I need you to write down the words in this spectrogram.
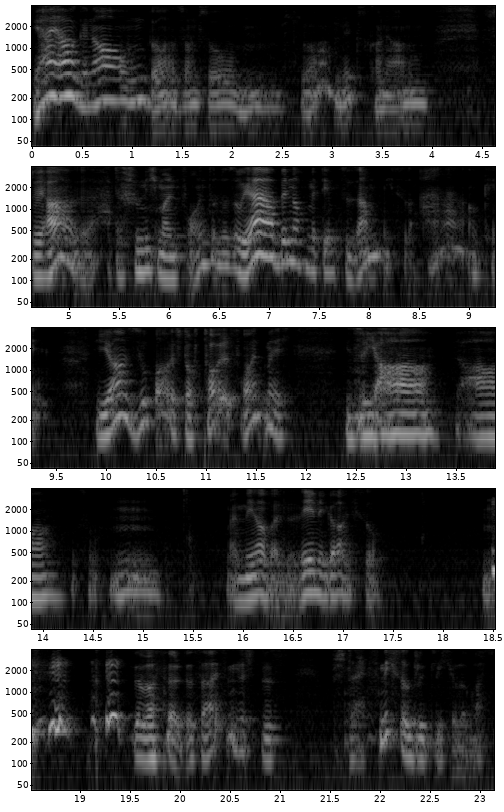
Ja, ja, genau. Und ja, sonst so, hm, ja, nix, keine Ahnung. So, ja, hattest du nicht mal einen Freund oder so? Ja, bin noch mit dem zusammen. Ich so, ah, okay. Ja, super, ist doch toll, freut mich. Die so, ja, ja, so, hm, mal mehr, mal weniger. Ich so, hm. so was soll das heißen? Ist das, bist du jetzt nicht so glücklich oder was?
